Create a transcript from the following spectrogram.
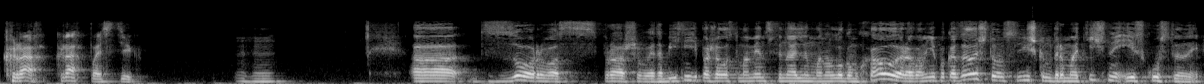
крах, крах постиг. Угу. А, Зор вас спрашивает, объясните, пожалуйста, момент с финальным монологом Хауэра. Вам не показалось, что он слишком драматичный и искусственный?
